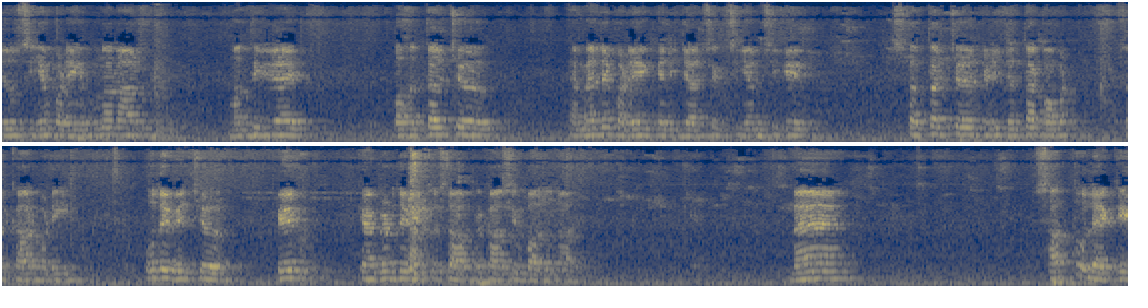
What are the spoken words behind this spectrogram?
ਜਦੋਂ ਸੀਐਮ ਬਣੇ, ਉਹਨਾਂ ਨਾਲ ਮੰਤਰੀ ਰਹੇ। 72 ਚ ਐਮਐਲਏ ਬਣੇ, ਗਿਆਨੀ ਜੈਲ ਸਿੰਘ ਸੀਐਮ ਸੀਗੇ। 77 ਚ ਜਿਹੜੀ ਜਨਤਾ ਕੌਮਟ ਸਰਕਾਰ ਬਣੀ, ਉਹਦੇ ਵਿੱਚ ਫਿਰ ਕੈਬਨਿਟ ਦੇ ਵਿੱਚ ਸਾਹਿਬ ਪ੍ਰਕਾਸ਼ ਸਿੰਘ ਬਾਦਲ ਆਏ। ਮੈਂ 7 ਤੋਂ ਲੈ ਕੇ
